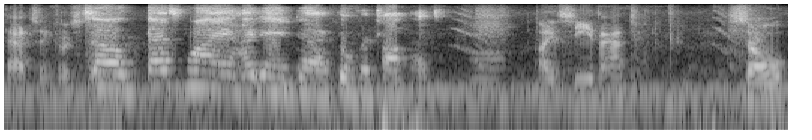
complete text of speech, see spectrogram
That's interesting. So that's why I didn't uh, go for chocolate. I see that. So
